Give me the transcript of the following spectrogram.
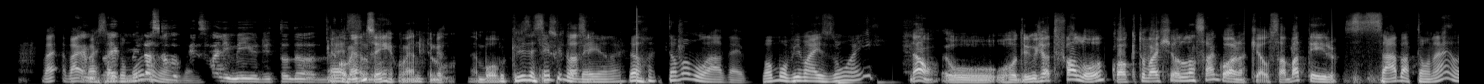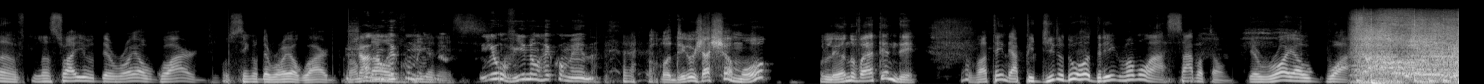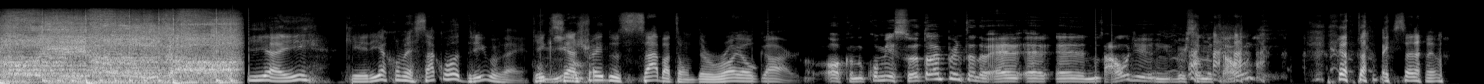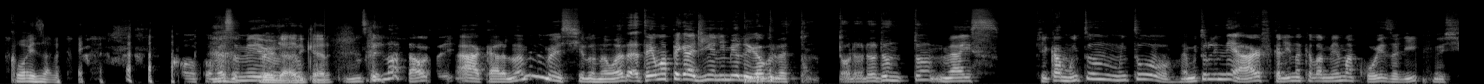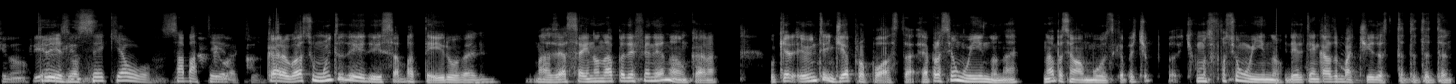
Vai, vai, É, vai sair do muro ou recomendação não? Cris vale meio de todo. É, Recomendo sim. recomendo. É bom. O Chris é sempre no meio, né? Então, então vamos lá, velho. Vamos ouvir mais um aí? Não, o, o Rodrigo já te falou qual que tu vai lançar agora, que é o Sabateiro. Sabaton, né? Lan- Lançou aí o The Royal Guard, o single The Royal Guard. Vamos Já não recomendo. nesse. Nem ouvir, não recomendo. O Rodrigo já chamou, o Leandro vai atender. Eu vou atender. A pedido do Rodrigo, vamos lá. Sabaton, The Royal Guard. E aí, queria começar com o Rodrigo, velho. O que, que você achou aí do Sabaton, The Royal Guard? Ó, quando começou, eu tava me perguntando: é, é, é metal de, em versão metal? Eu tava pensando a mesma coisa, velho. Co- Começa meio. Verdade, cara. Música de Natal, isso aí. Ah, cara, não é no meu estilo, não. É- Tem uma pegadinha ali meio legal quando vai. Mas fica muito, muito. É muito linear, fica ali naquela mesma coisa ali, meu estilo. Cris, você que é o sabateiro aqui. Cara, eu gosto muito de, de Sabateiro, velho. Mas essa aí não dá pra defender, não, cara. O que eu entendi a proposta. É pra ser um hino, né? Não é pra ser uma música. É pra, tipo, tipo como se fosse um hino. E dele tem aquelas batidas. tan, tan,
